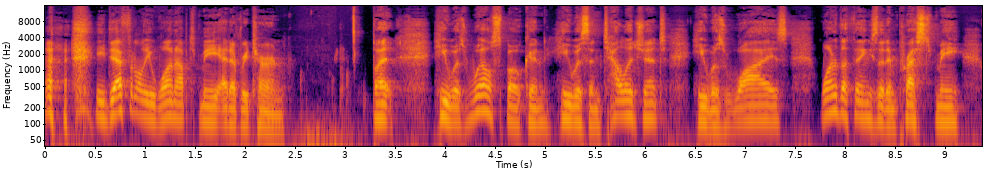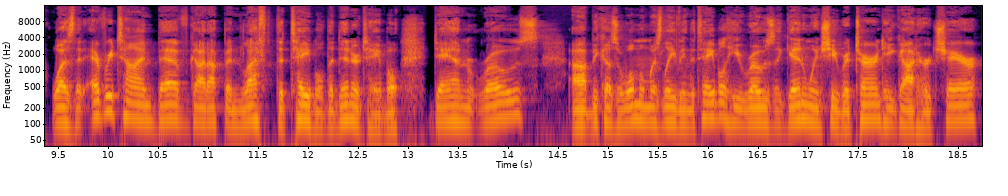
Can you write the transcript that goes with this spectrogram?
he definitely one upped me at every turn. But he was well spoken, he was intelligent, he was wise. One of the things that impressed me was that every time Bev got up and left the table, the dinner table, Dan rose uh, because a woman was leaving the table. He rose again when she returned. He got her chair.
